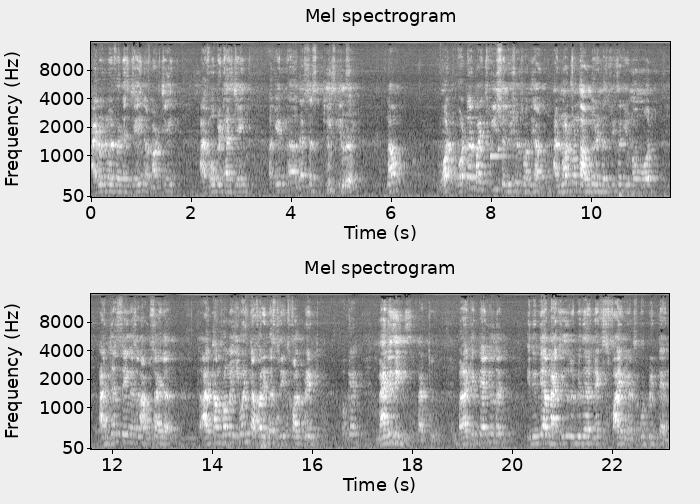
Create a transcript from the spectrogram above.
I don't know if it has changed or not changed. I hope it has changed. Again, uh, that's a key skill set. Now, what what are my three solutions for the outdoor? I'm not from the outdoor industry, so you know more. I'm just saying as an outsider. I come from an even tougher industry. It's called print. Okay, magazines that too. But I can tell you that in India, magazines will be there next five years. It could be ten.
